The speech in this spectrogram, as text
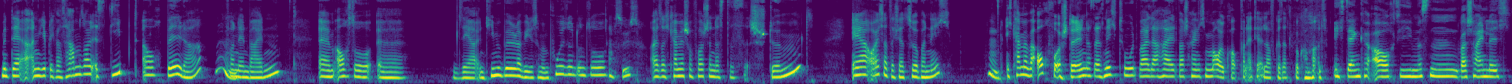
mit der er angeblich was haben soll. Es gibt auch Bilder von den beiden. Ähm, auch so äh, sehr intime Bilder, wie die so im Pool sind und so. Ach, süß. Also ich kann mir schon vorstellen, dass das stimmt. Er äußert sich dazu aber nicht. Ich kann mir aber auch vorstellen, dass er es nicht tut, weil er halt wahrscheinlich einen Maulkorb von RTL aufgesetzt bekommen hat. Ich denke auch, die müssen wahrscheinlich,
